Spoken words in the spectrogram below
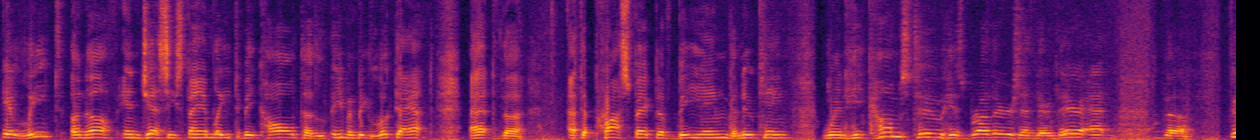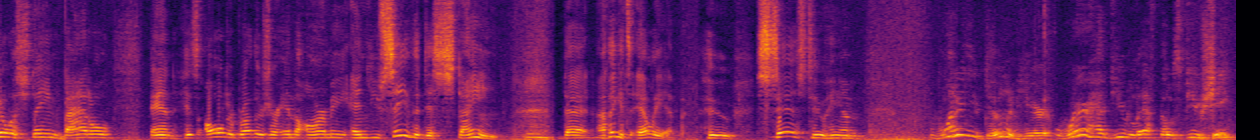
elite enough in Jesse's family to be called to even be looked at at the at the prospect of being the new king. When he comes to his brothers and they're there at the Philistine battle, and his older brothers are in the army, and you see the disdain that I think it's Eliab who says to him, what are you doing here? Where have you left those few sheep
